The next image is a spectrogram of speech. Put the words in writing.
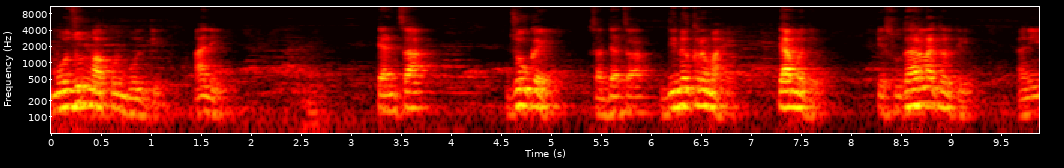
मोजून मापून बोलतील आणि त्यांचा जो काही सध्याचा दिनक्रम आहे त्यामध्ये ते सुधारणा करतील आणि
